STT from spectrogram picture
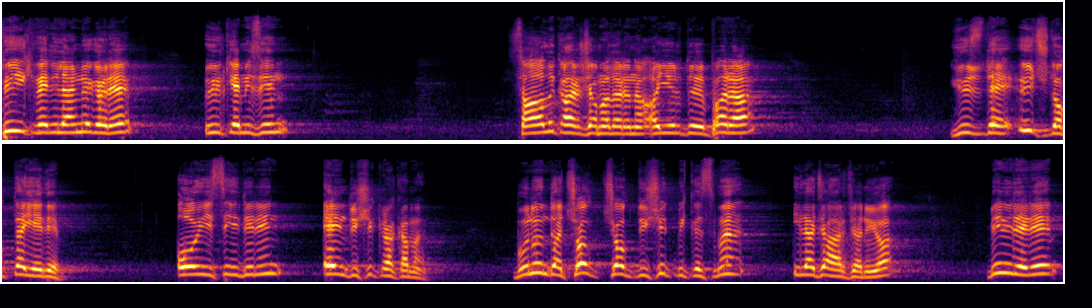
TÜİK verilerine göre ülkemizin sağlık harcamalarına ayırdığı para yüzde 3.7. OECD'nin en düşük rakamı. Bunun da çok çok düşük bir kısmı ilaca harcanıyor. Birileri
